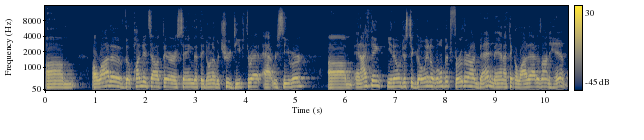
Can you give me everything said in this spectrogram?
Um, a lot of the pundits out there are saying that they don't have a true deep threat at receiver. Um, and I think, you know, just to go in a little bit further on Ben, man, I think a lot of that is on him.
